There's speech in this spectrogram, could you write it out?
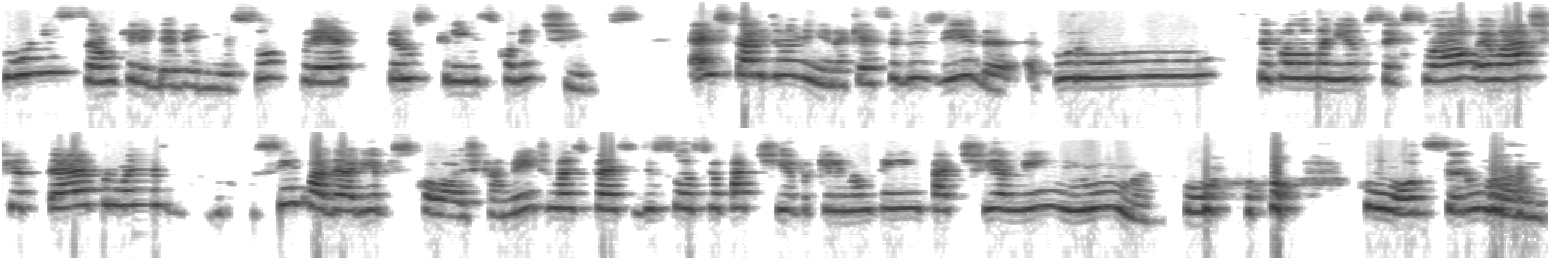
punição que ele deveria sofrer pelos crimes cometidos. É a história de uma menina que é seduzida por um você falou maníaco sexual, eu acho que até por uma, se enquadraria psicologicamente uma espécie de sociopatia, porque ele não tem empatia nenhuma com, com outro ser humano.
